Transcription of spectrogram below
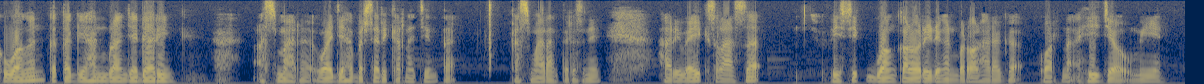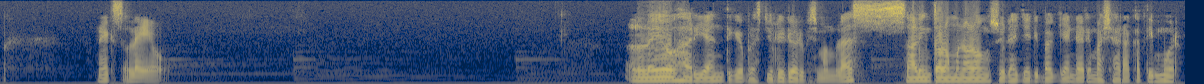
Keuangan, ketagihan belanja daring. Asmara, wajah berseri karena cinta. Kasmaran terus nih. Hari baik Selasa, fisik buang kalori dengan berolahraga warna hijau min. Next Leo. Leo Harian 13 Juli 2019 Saling tolong menolong sudah jadi bagian dari masyarakat timur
